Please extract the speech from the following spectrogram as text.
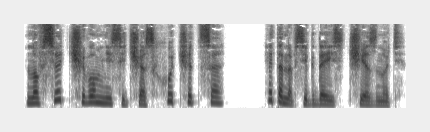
Но все, чего мне сейчас хочется, это навсегда исчезнуть.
